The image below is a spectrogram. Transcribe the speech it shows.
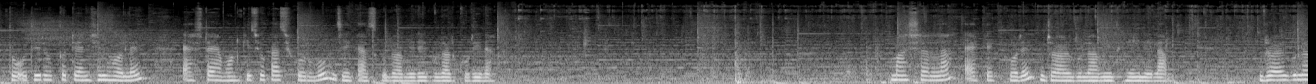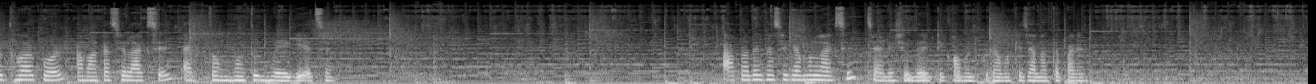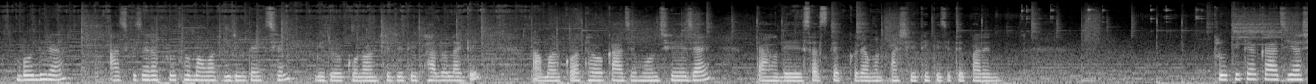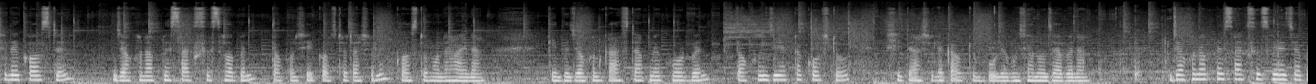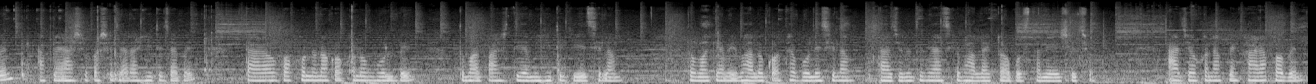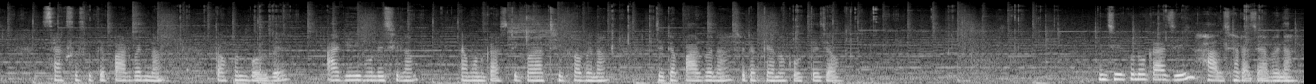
তো অতিরিক্ত টেনশন হলে একটা এমন কিছু কাজ করব যে কাজগুলো আমি রেগুলার করি না। মাশাল্লাহ এক এক করে ড্রয়ারগুলো আমি ধুয়ে নিলাম। ড্রয়ারগুলো ধোয়ার পর আমার কাছে লাগছে একদম নতুন হয়ে গিয়েছে। আপনাদের কাছে কেমন লাগছে? চাইলে সুন্দর একটি কমেন্ট করে আমাকে জানাতে পারেন। বন্ধুরা, আজকে যারা প্রথম আমার ভিডিও দেখছেন, ভিডিওর কোনো অংশে যদি ভালো লাগে আমার কথা ও কাজে মন ছুঁয়ে যায়, তাহলে সাবস্ক্রাইব করে আমার পাশেই থেকে যেতে পারেন। প্রতিটা কাজই আসলে কষ্টের, যখন আপনি সাকসেস হবেন, তখন সেই কষ্টটা আসলে কষ্ট মনে হয় না। কিন্তু যখন কাজটা আপনি করবেন, তখন যে একটা কষ্ট, সেটা আসলে কাউকে বলে বোঝানো যাবে না। যখন আপনি সাকসেস হয়ে যাবেন, আপনার আশেপাশে যারা হেঁটে যাবে, তারাও কখনো না কখনো বলবে, তোমার পাশ দিয়ে আমি হেঁটে গিয়েছিলাম। তোমাকে আমি ভালো কথা বলেছিলাম, তার জন্য তুমি আজকে ভালো একটা অবস্থানে এসেছ। আর যখন আপনি খারাপ হবেন সাকসেস হতে পারবেন না, তখন বলবে, আগেই বলেছিলাম, এমন কাজটি করা ঠিক হবে না, যেটা পারবে না, সেটা কেন করতে যাও? যে কোনো কাজই হাল ছাড়া যাবে না।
